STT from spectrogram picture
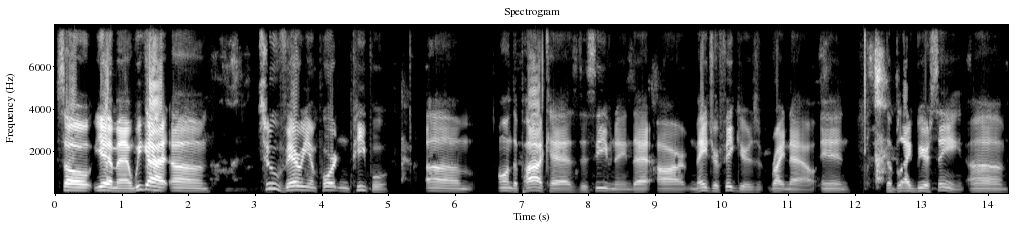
so yeah, man, we got um two very important people um on the podcast this evening that are major figures right now in the black beer scene. Um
